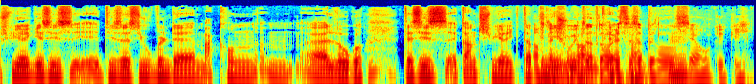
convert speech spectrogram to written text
schwierig ist, ist dieses jubelnde Macron-Logo. Das ist ganz schwierig. Da Auf bin den ich Schultern, da ist das ein bisschen Mhm. sehr unglücklich.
